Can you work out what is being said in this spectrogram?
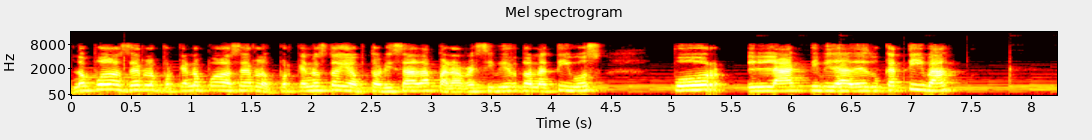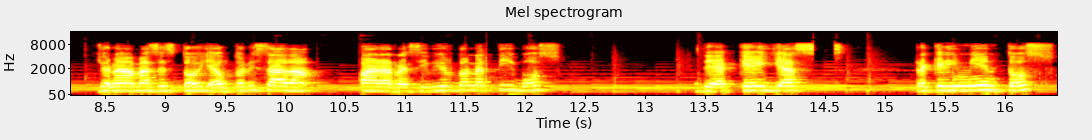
No puedo hacerlo. ¿Por qué no puedo hacerlo? Porque no estoy autorizada para recibir donativos por la actividad educativa. Yo nada más estoy autorizada para recibir donativos de aquellos requerimientos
